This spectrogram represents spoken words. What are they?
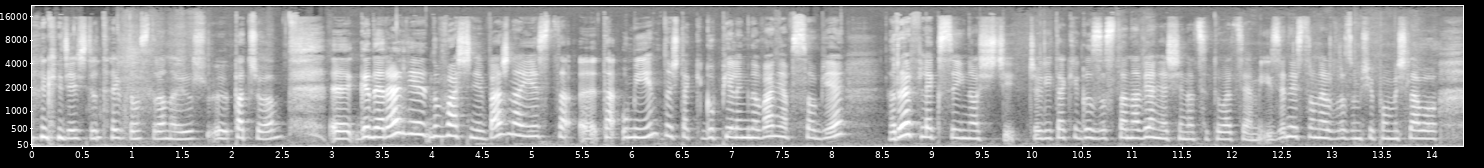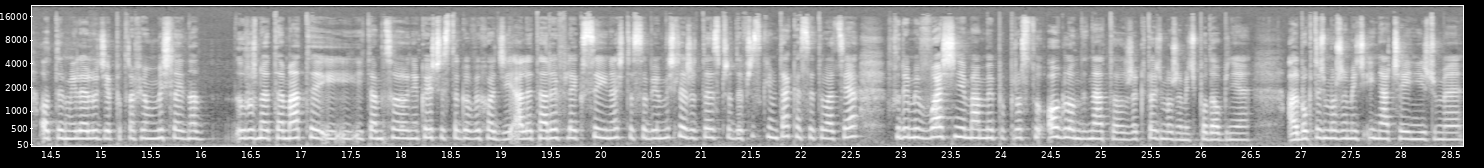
gdzieś tutaj w tą stronę już y, patrzyłam. Y, generalnie, no właśnie, ważna jest ta, y, ta umiejętność takiego pielęgnowania w sobie refleksyjności, czyli takiego zastanawiania się nad sytuacjami. I z jednej strony od razu mi się pomyślało o tym, ile ludzie potrafią myśleć nad różne tematy i, i, tam co niekoniecznie z tego wychodzi, ale ta refleksyjność to sobie myślę, że to jest przede wszystkim taka sytuacja, w której my właśnie mamy po prostu ogląd na to, że ktoś może mieć podobnie, albo ktoś może mieć inaczej niż my,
